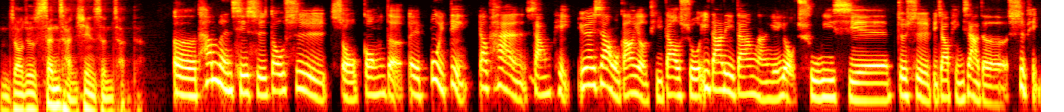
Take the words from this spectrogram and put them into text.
你知道，就是生产线生产的。呃，他们其实都是手工的，诶，不一定要看商品，因为像我刚刚有提到说，意大利当然也有出一些就是比较平价的饰品。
